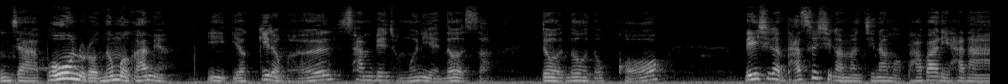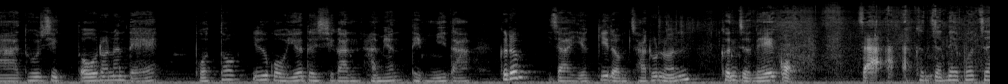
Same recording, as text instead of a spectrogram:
이제 보온으로 넘어가면 이 엿기름을 삼배 주머니에 넣어서 넣어, 넣어 놓고 4시간, 5시간만 지나면 밥알이 하나, 둘씩 떠오르는데 보통 7, 8시간 하면 됩니다. 그럼 이제 엿기름 자루는 건져내고 자, 건져내보자.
